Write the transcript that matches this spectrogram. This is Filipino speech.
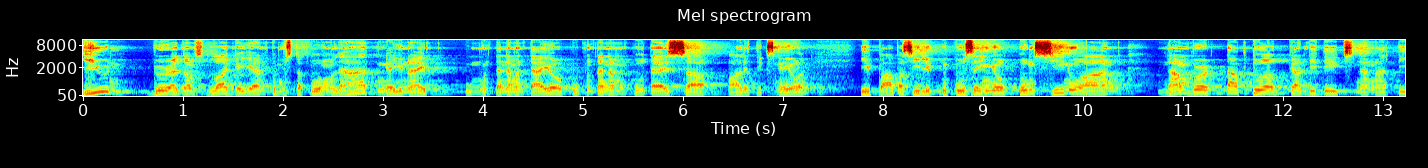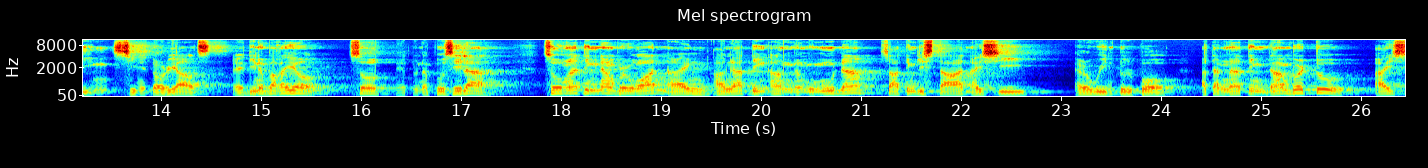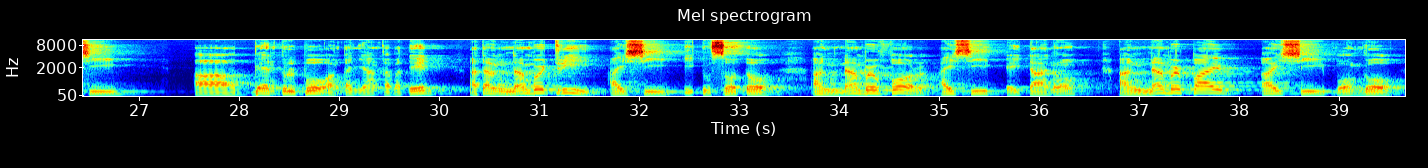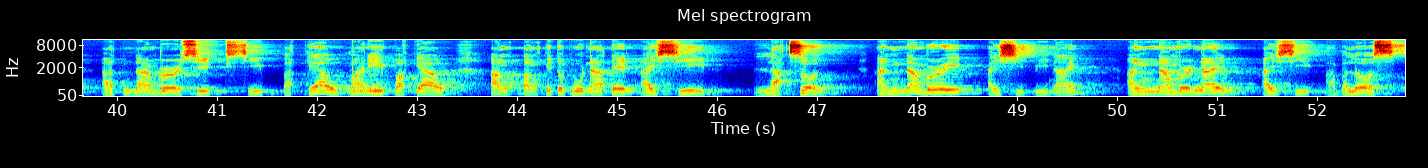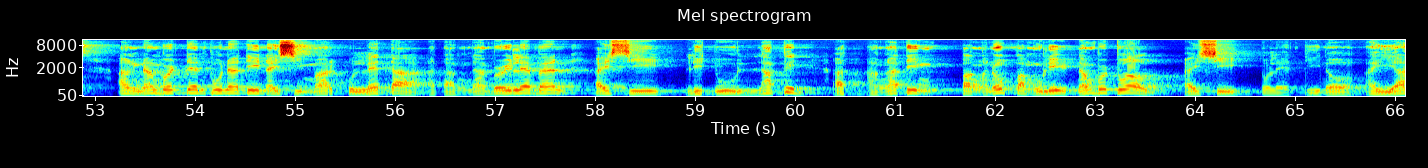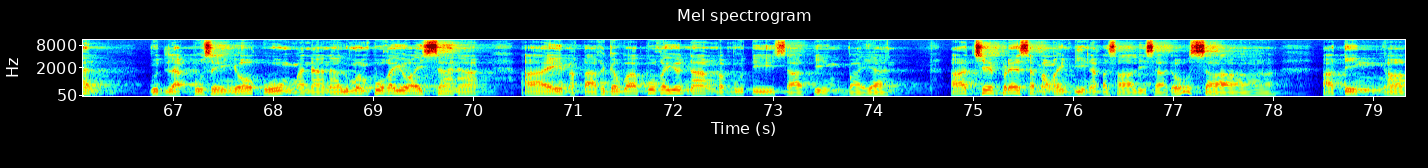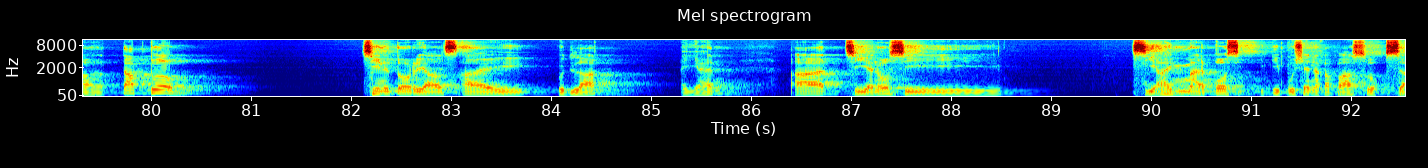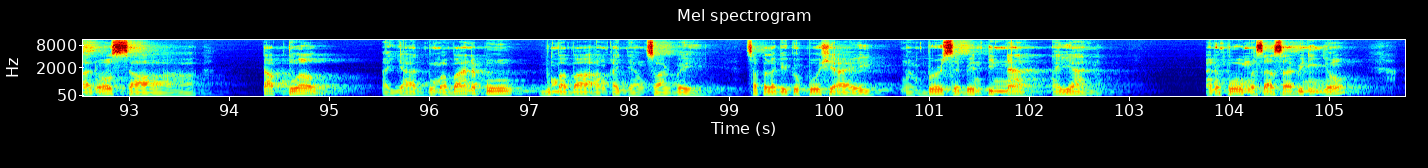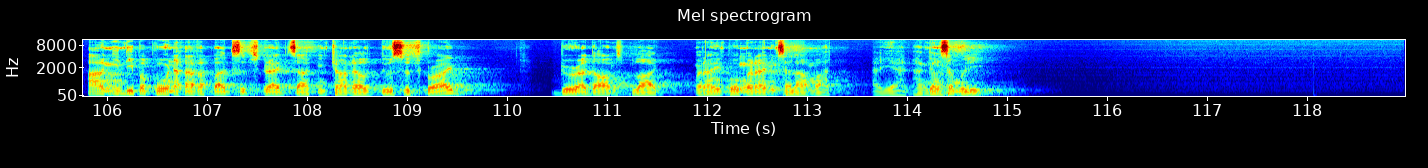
Yun, Buradams Vlog, ayan, kumusta po ang lahat? Ngayon ay pumunta naman tayo, pupunta naman po tayo sa politics ngayon. Ipapasilip ko po sa inyo kung sino ang number top 12 candidates ng ating senatorials. Ready na ba kayo? So, eto na po sila. So, ang ating number one, ay, ang ating ang nangunguna sa ating listahan ay si Erwin Tulpo. At ang ating number two ay si Ah, Ben Tulpo, ang kanyang kapatid. At ang number 3 ay si Tito Soto. Ang number 4 ay si Cayetano. Ang number 5 ay si Bongo. At number 6 si Pacquiao, Manny Pacquiao. Ang pangpito po natin ay si Lacson. Ang number 8 ay si B9. Ang number 9 ay si Abalos. Ang number 10 po natin ay si Marculeta at ang number 11 ay si Litu Lapid at ang ating pang ano panghuli number 12 ay si Tolentino. Ayan. Good luck po sa inyo kung mananalo man po kayo ay sana ay makakagawa po kayo ng mabuti sa ating bayan. At syempre sa mga hindi nakasali sa ano sa ating ah, top 12 senatorials ay good luck. Ayan. At si ano si si Amy Marcos hindi po siya nakapasok sa ano sa top 12. Ayan, bumaba na po, bumaba ang kanyang survey. Sa palagay ko po siya ay number 17 na. Ayan. Ano po ang masasabi ninyo? Ang hindi pa po nakakapag-subscribe sa aking channel, do subscribe. Buradams Vlog. Maraming pong maraming salamat. Ayan, hanggang sa muli.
